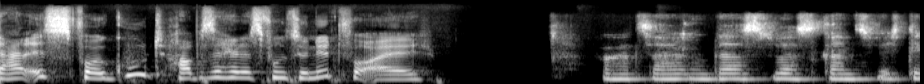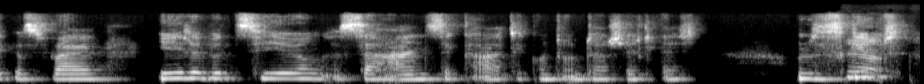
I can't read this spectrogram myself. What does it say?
dann ist voll gut. Hauptsache, das funktioniert für euch. Ich wollte sagen, das ist was ganz Wichtiges, weil jede Beziehung ist sehr einzigartig und unterschiedlich. Und es gibt ja.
